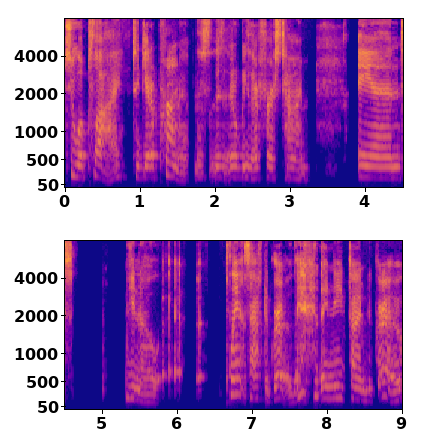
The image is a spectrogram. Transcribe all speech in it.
to apply to get a permit. This, it'll be their first time. And, you know, eh, plants have to grow. They, they need time to grow.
